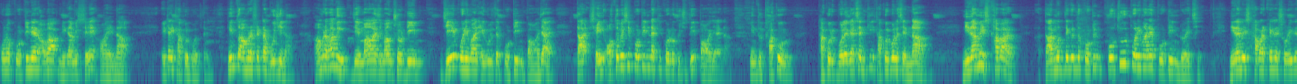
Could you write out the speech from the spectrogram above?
কোনো প্রোটিনের অভাব নিরামিষে হয় না। এটাই ঠাকুর বলতেন। কিন্তু আমরা সেটা বুঝি না। আমরা ভাবি যে, মাছ, মাংস, ডিম যে পরিমাণ এগুলোতে প্রোটিন পাওয়া যায়, তা সেই অত বেশি প্রোটিন নাকি কোনো কিছুতেই পাওয়া যায় না। কিন্তু ঠাকুর ঠাকুর বলে গেছেন কি? ঠাকুর বলেছেন, না, নিরামিষ খাবার, তার মধ্যে কিন্তু প্রোটিন, প্রচুর পরিমাণে প্রোটিন রয়েছে। নিরামিষ খাবার খেলে শরীরে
